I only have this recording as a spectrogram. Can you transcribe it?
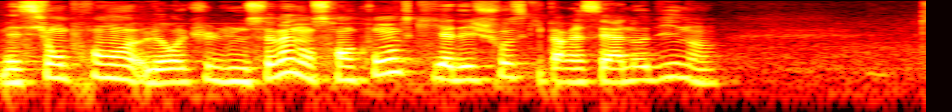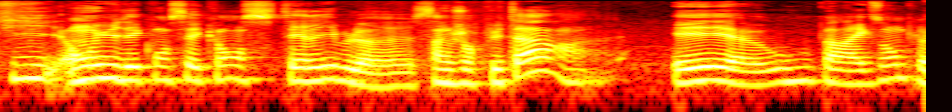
mais si on prend le recul d'une semaine, on se rend compte qu'il y a des choses qui paraissaient anodines, qui ont eu des conséquences terribles euh, cinq jours plus tard, et euh, où, par exemple,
